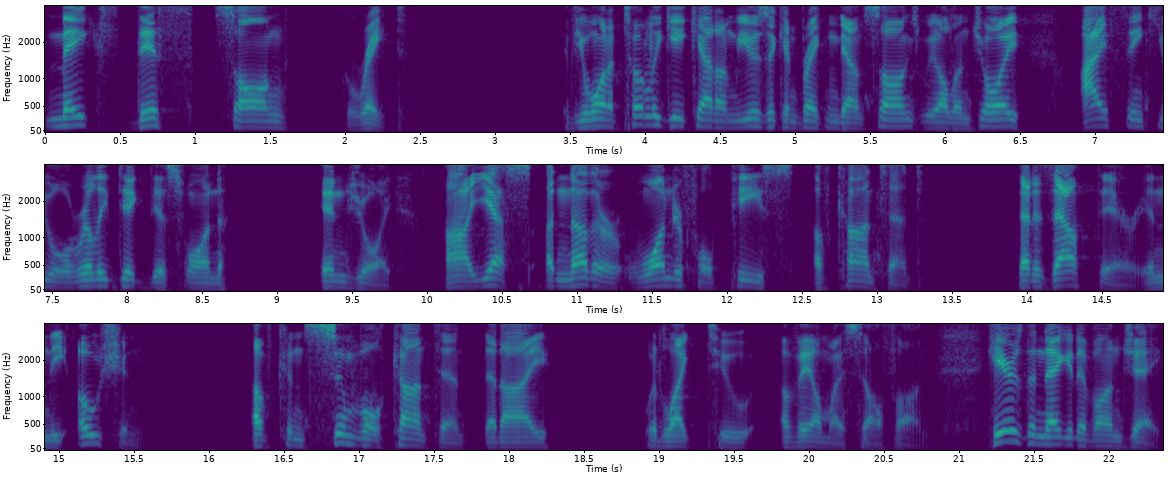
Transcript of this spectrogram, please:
Makes This Song Great. If you want to totally geek out on music and breaking down songs we all enjoy, I think you will really dig this one. Enjoy. Uh, yes, another wonderful piece of content that is out there in the ocean of consumable content that I would like to avail myself on. Here's the negative on Jay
